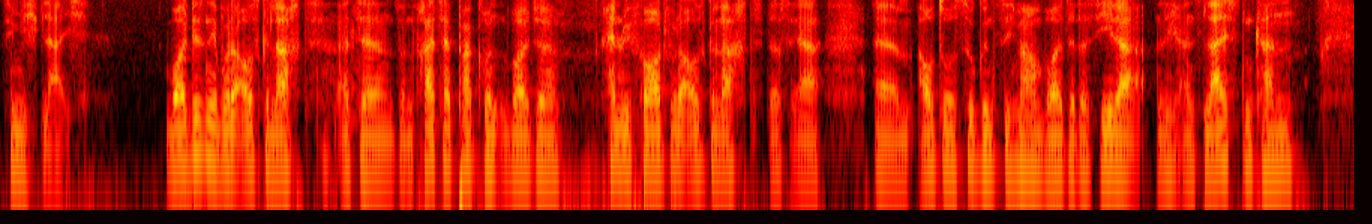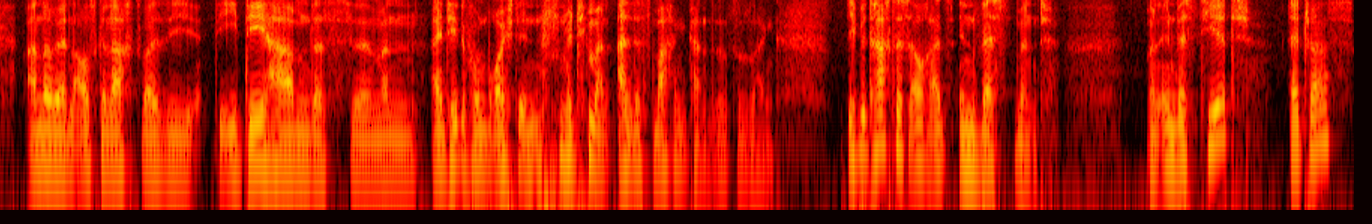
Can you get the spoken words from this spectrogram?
ziemlich gleich. Walt Disney wurde ausgelacht, als er so einen Freizeitpark gründen wollte. Henry Ford wurde ausgelacht, dass er ähm, Autos so günstig machen wollte, dass jeder sich eins leisten kann. Andere werden ausgelacht, weil sie die Idee haben, dass äh, man ein Telefon bräuchte, mit dem man alles machen kann, sozusagen. Ich betrachte es auch als Investment. Man investiert etwas,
